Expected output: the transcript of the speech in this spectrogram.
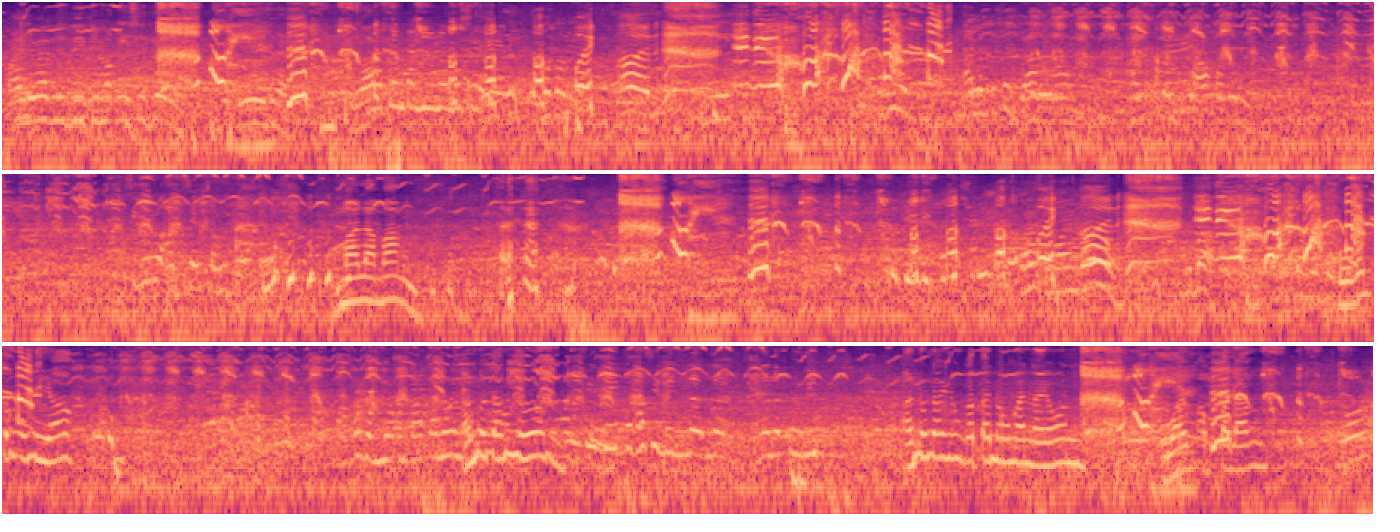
Follower ni Didi Makisig yun. Yes, eh. Di ba? Problem kanina mo, Sir Eric. Oh my God! Alam ko sa gama. High school po ako nun eh. Siguro absent lang po ako. Malamang. Oh my God! Huwag kang umiyak. Ako niyo akong tatanungin. Ano lang yun? Hindi po kasi may na, na, na, natuloy. Ano lang yung katanungan na yun? Warm up pa lang. No?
